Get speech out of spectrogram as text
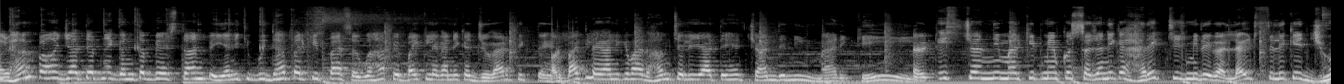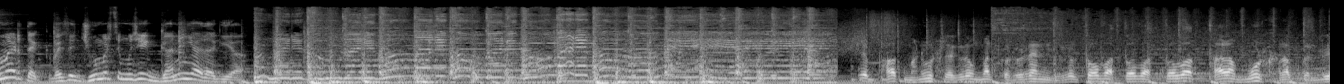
और हम पहुँच जाते हैं अपने गंतव्य स्थान पे यानी कि बुद्धा पर के पास वहाँ पे बाइक लगाने का जुगाड़ दिखते हैं। और बाइक लगाने के बाद हम चले जाते हैं चांदनी मार्केट। इस चांदनी मार्केट में आपको सजाने का हर एक चीज़ मिलेगा लाइट से लेके झूमर तक। वैसे झूमर से मुझे एक गाना याद आ गया। घूमर घूमर बहुत मनुष्य लग रहे हो मत करो रहने तोबा तोबा तोबा सारा मूड खराब कर दिया।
